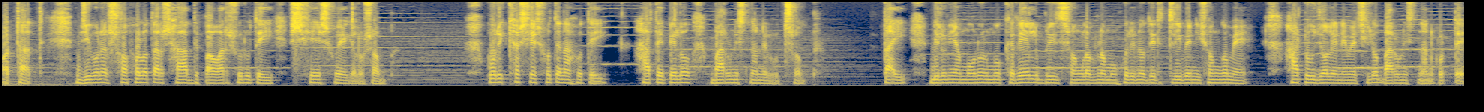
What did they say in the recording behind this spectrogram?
অর্থাৎ জীবনের সফলতার স্বাদ পাওয়ার শুরুতেই শেষ হয়ে গেল সব। পরীক্ষা শেষ হতে না হতেই হাতে পেল বারুণী স্নানের উৎসব। তাই বিলোনিয়া মনুরমুখ রেল ব্রিজ সংলগ্ন মুহুরী নদীর ত্রিবেণী সঙ্গমে হাঁটু জলে নেমেছিল বারুণী স্নান করতে।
